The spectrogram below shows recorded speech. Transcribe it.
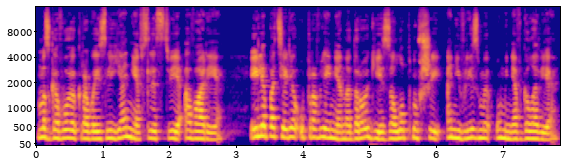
Мозговое кровоизлияние вследствие аварии или потеря управления на дороге из-за лопнувшей аневризмы у меня в голове.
